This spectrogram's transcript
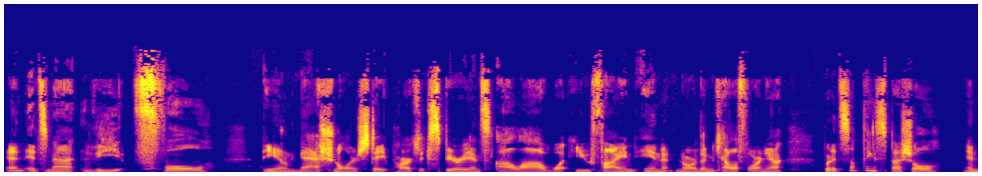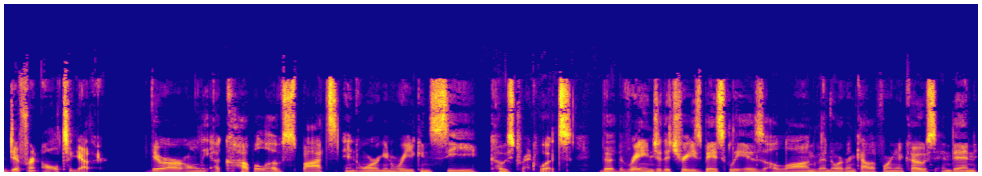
And it's not the full you know, national or state park experience a la what you find in Northern California, but it's something special and different altogether. There are only a couple of spots in Oregon where you can see coast redwoods. The, the range of the trees basically is along the Northern California coast and then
